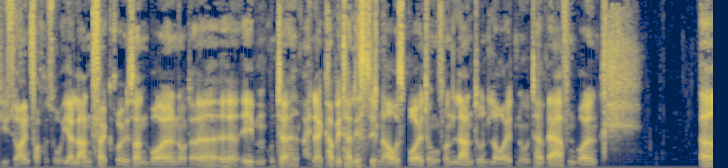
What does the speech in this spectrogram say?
die so einfach so ihr Land vergrößern wollen oder äh, eben unter einer kapitalistischen Ausbeutung von Land und Leuten unterwerfen wollen. Äh,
